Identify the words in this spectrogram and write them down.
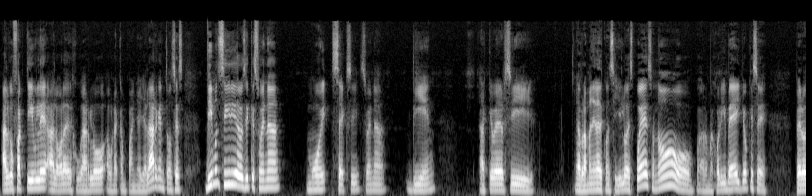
algo factible a la hora de jugarlo a una campaña ya larga. Entonces, Demon City debo decir que suena muy sexy, suena bien. Hay que ver si habrá manera de conseguirlo después o no, o a lo mejor eBay, yo qué sé. Pero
